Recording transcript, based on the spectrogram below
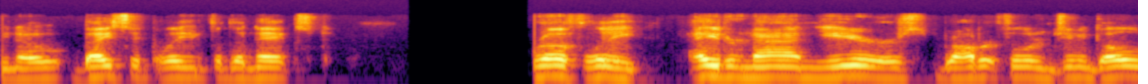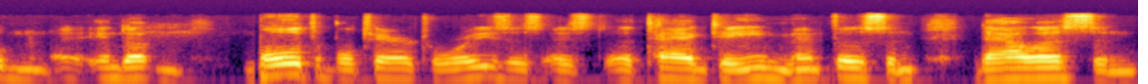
you know, basically for the next roughly eight or nine years, Robert Fuller and Jimmy Golden end up in multiple territories as, as a tag team, Memphis and Dallas and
